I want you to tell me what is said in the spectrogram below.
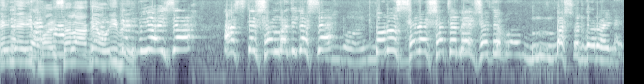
এই নে এই ফয়সালা আগে হইবে। হইছে, আজকে সাংবাদিক আসছে তোর ছেলের সাথে মেয়ের সাথে বাসর ঘর হয় নাই?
